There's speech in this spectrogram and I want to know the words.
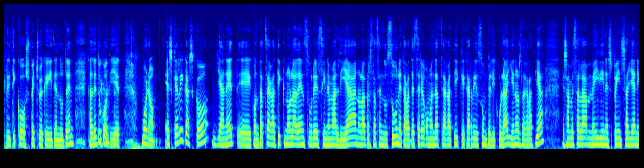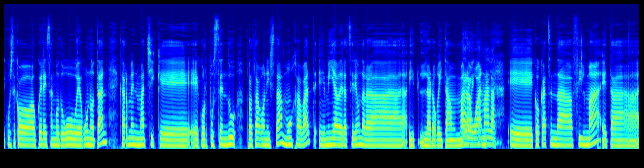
kritiko ospetsuek egiten duten, galdetuko diet. bueno, eskerrik asko, Janet, e, kontatzeagatik nola den zure zinemaldia, nola prestatzen duzun, eta batez ere gomendatzeagatik ekarri duzun pelikula, llenos de gracia, esan bezala Made in Spain sailean ikusteko aukera izango dugu egunotan, Carmen Matxik e, e, korpuzten du protagonista, monja bat, e, mila beratzireun dala larogeita malauan mala. e, kokatzen da filma eta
